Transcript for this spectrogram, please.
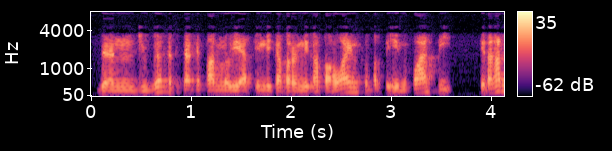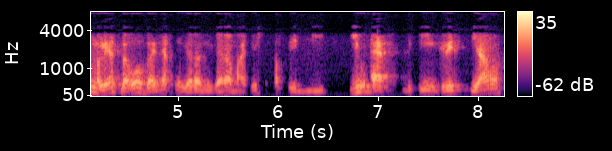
Dan juga ketika kita melihat indikator-indikator lain seperti inflasi, kita kan melihat bahwa banyak negara-negara maju seperti di US, di Inggris yang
